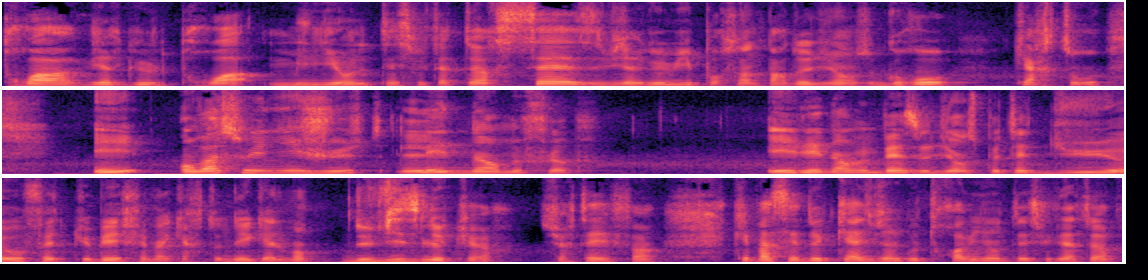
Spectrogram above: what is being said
3,3 millions de téléspectateurs, 16,8% de part d'audience, gros carton. Et on va souligner juste l'énorme flop et l'énorme baisse d'audience peut-être due euh, au fait que BFM a cartonné également de Vise le cœur sur TF1, qui est passé de 4,3 millions de téléspectateurs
